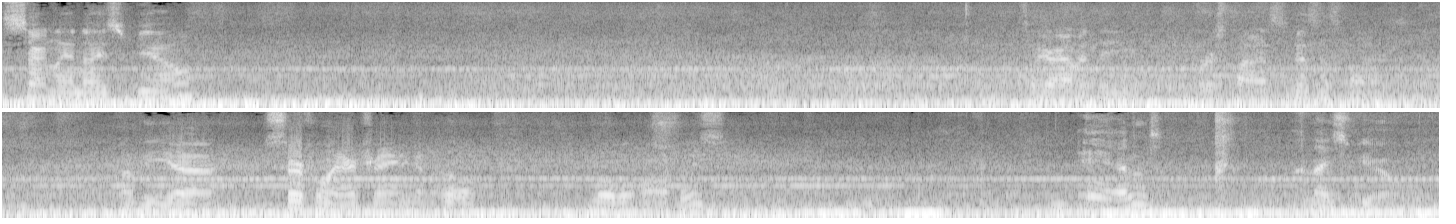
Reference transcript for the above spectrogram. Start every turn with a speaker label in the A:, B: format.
A: That's certainly a nice view. So here I'm in the first class, business class of the uh, Surfliner train. Got a little mobile office. And a nice view.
